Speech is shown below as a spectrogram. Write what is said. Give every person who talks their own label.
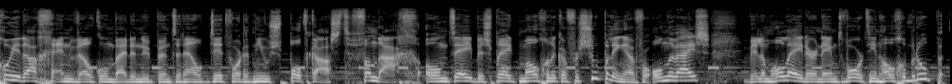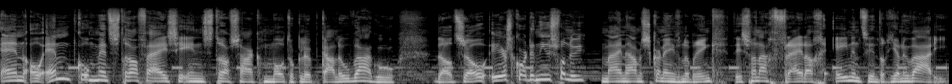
Speaker 1: Goeiedag en welkom bij de Nu.nl Dit wordt het nieuws podcast. Vandaag, OMT bespreekt mogelijke versoepelingen voor onderwijs. Willem Holleder neemt woord in hoger beroep. En OM komt met strafeisen in strafzaak motorclub Kaluwagu. Dat zo, eerst kort het nieuws van nu. Mijn naam is Carne van der Brink. Het is vandaag vrijdag 21 januari.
